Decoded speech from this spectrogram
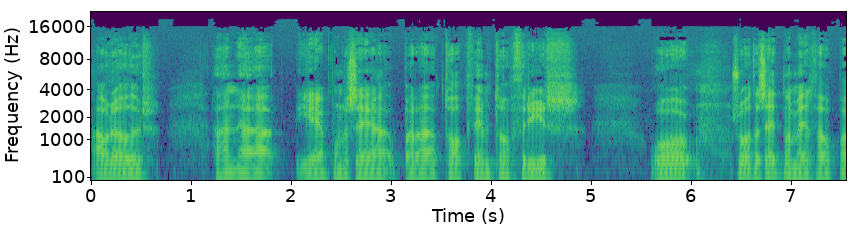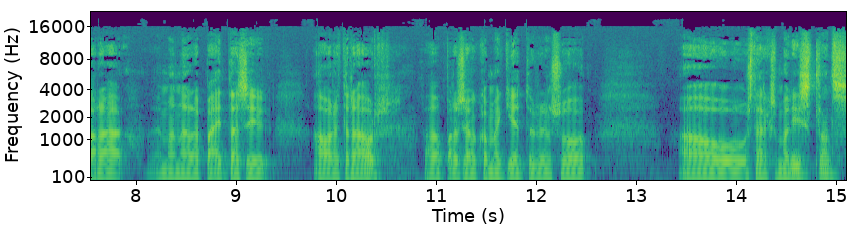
ári áður. Þannig að ég er búin að segja bara top 5, top 3 og svo þetta setna meir þá bara ef maður er að bæta sig ár eftir ár þá bara að sjá hvað maður getur eins og á sterksumar Íslands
